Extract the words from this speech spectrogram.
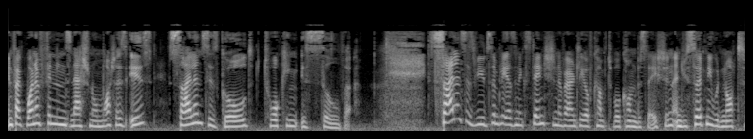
In fact, one of Finland's national mottos is silence is gold, talking is silver. Silence is viewed simply as an extension, apparently, of comfortable conversation, and you certainly would not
